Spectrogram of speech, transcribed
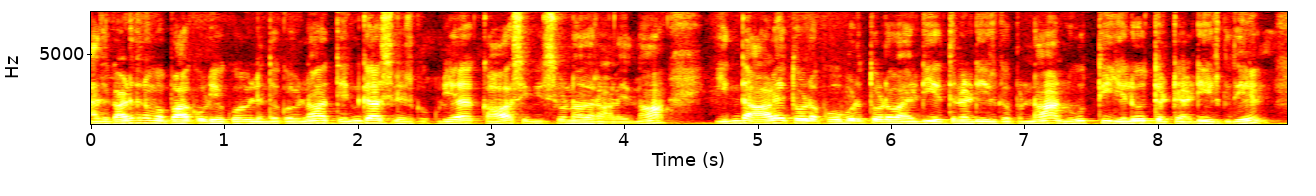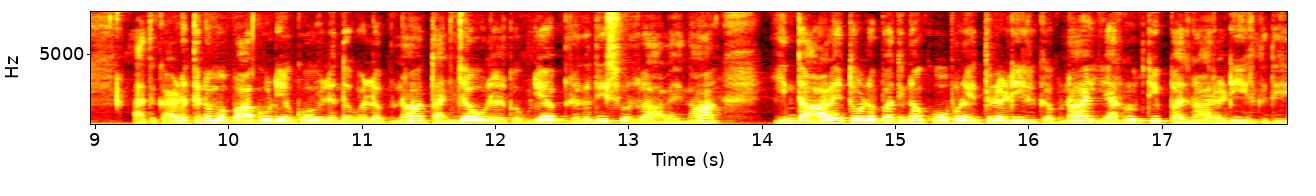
அதுக்கு அடுத்து நம்ம பார்க்கக்கூடிய கோவில் எந்த கோவில்னா தென்காசியில் இருக்கக்கூடிய காசி விஸ்வநாதர் ஆலயம் தான். இந்த ஆலயத்தோட கோபுரத்தோட அடி எத்தனை அடி இருக்குது அப்படின்னா நூற்றி எழுபத்தெட்டு அடி இருக்குது. அதுக்கு அடுத்து நம்ம பார்க்கக்கூடிய கோவில் எந்த கோவில் அப்படின்னா தஞ்சாவூரில் இருக்கக்கூடிய பிரகதீஸ்வரர் ஆலயம் தான். இந்த ஆலயத்தோடு பார்த்திங்கன்னா கோபுரம் எத்தனை அடி இருக்குது அப்படின்னா இரநூத்தி பதினாறு அடி இருக்குது.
